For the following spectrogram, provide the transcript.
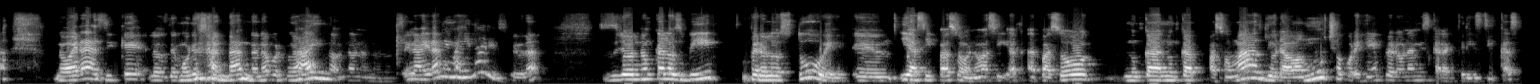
no era así que los demonios andando, ¿no? Porque, ay, no, no, no, no, no. eran imaginarios, ¿verdad? Entonces yo nunca los vi, pero los tuve, eh, y así pasó, ¿no? Así pasó nunca, nunca pasó más, lloraba mucho, por ejemplo, era una de mis características.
